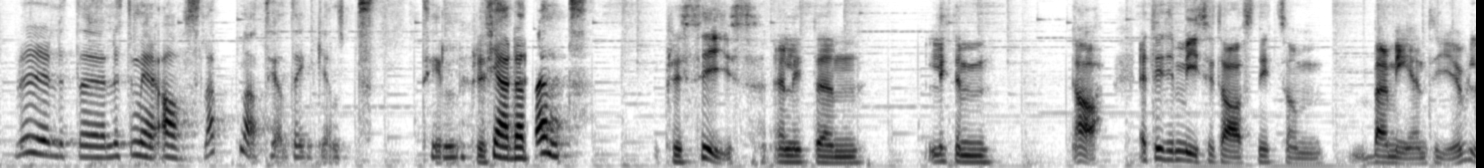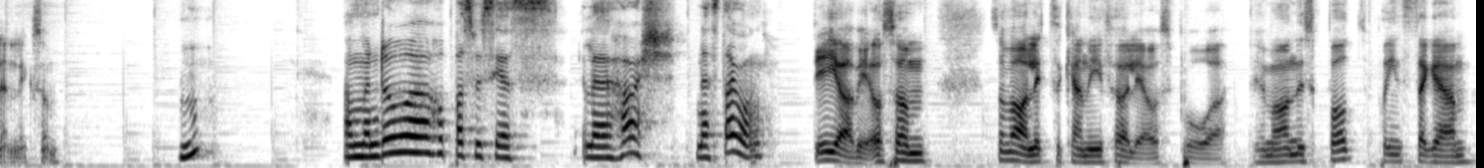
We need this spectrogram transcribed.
Då blir det lite, lite mer avslappnat helt enkelt till Precis. fjärde advent. Precis, en liten, liten, ja, ett lite mysigt avsnitt som bär med en till julen liksom. Mm. Ja, men då hoppas vi ses, eller hörs nästa gång. Det gör vi och som som vanligt så kan ni följa oss på Humaniskpodd på Instagram.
